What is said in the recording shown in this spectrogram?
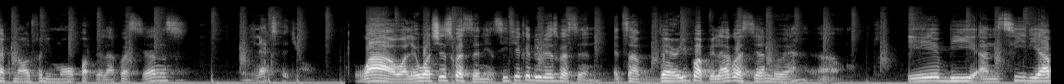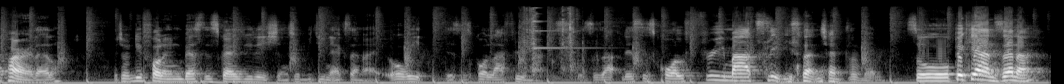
Check me out for the more popular questions in the next video. Wow, while you watch this question here, see if you can do this question. It's a very popular question though. Eh? Um, a, B, and C they are parallel. Which of the following best describes the relationship between X and Y? Oh wait, this is called a free max. This is a, this is called free max, ladies and gentlemen. So pick your answer now.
